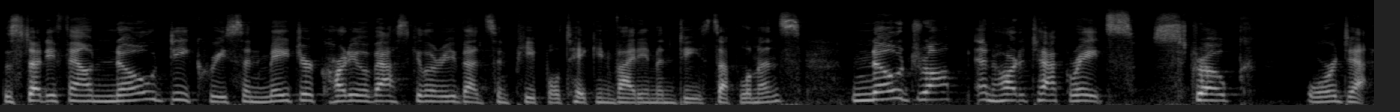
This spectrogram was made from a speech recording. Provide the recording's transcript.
The study found no decrease in major cardiovascular events in people taking vitamin D supplements, no drop in heart attack rates, stroke, or death.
